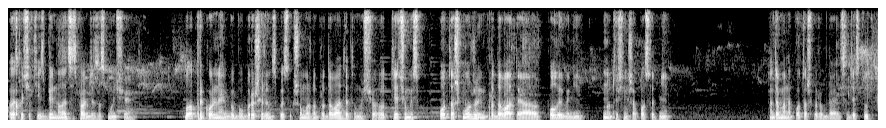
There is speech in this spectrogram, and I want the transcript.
Але хоч якийсь блін, але це справді засмучує. Було б прикольно, якби був розширений список, що можна продавати, тому що от я чомусь поташ можу їм продавати, а поливи ні. Ну, точніше, посуд ні. А де в мене поташ виробляється? Десь тут.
